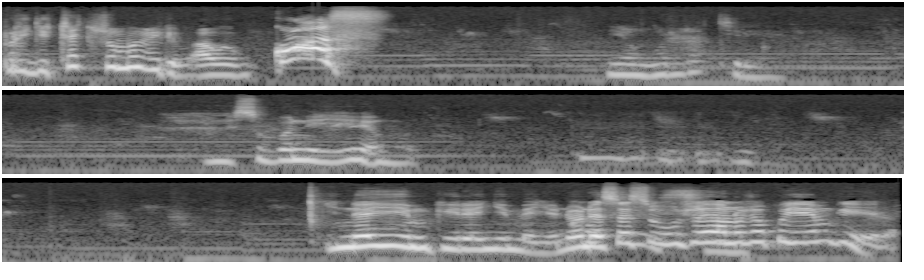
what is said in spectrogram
Buri gice cy'umubiri wawe bwose iyo nkuru irakireba. None se ubwo ni iyihe nkuru? Ine yimbwire nyimenye. None se si uje hano uje kuyimbwira?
